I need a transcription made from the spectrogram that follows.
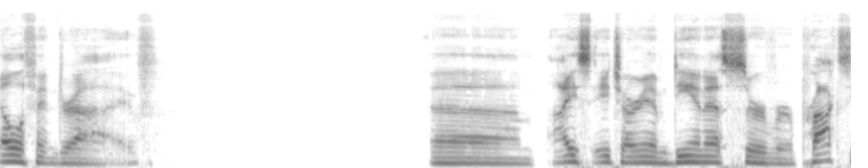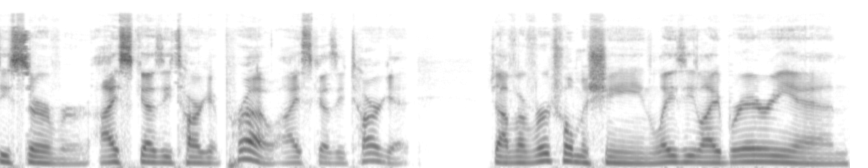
Elephant Drive, um, ICE HRM, DNS server, proxy server, iSCSI Target Pro, iSCSI Target, Java Virtual Machine, Lazy Librarian,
